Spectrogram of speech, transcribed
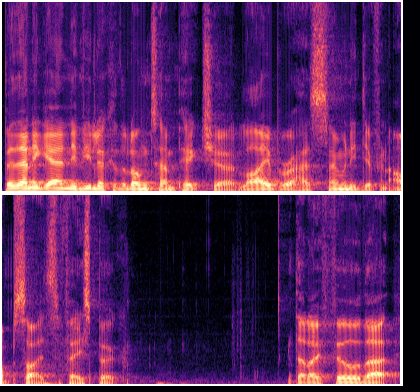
But then again, if you look at the long term picture, Libra has so many different upsides to Facebook that I feel that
